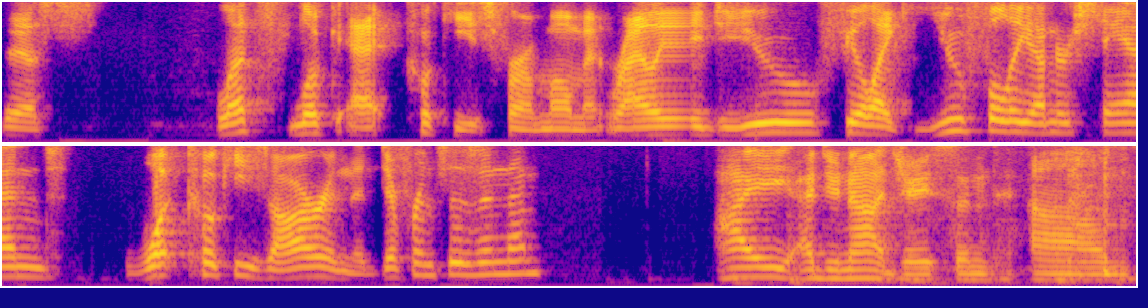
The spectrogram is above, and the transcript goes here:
this let's look at cookies for a moment. Riley, do you feel like you fully understand what cookies are and the differences in them? I, I do not, Jason. Um,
